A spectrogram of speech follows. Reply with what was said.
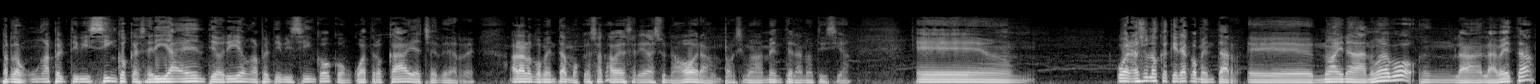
perdón, un Apple TV 5 que sería en teoría un Apple TV 5 con 4K y HDR. Ahora lo comentamos, que eso acaba de salir hace una hora aproximadamente la noticia. Eh, bueno, eso es lo que quería comentar. Eh, no hay nada nuevo en la, la beta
